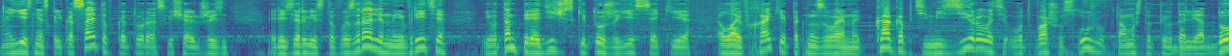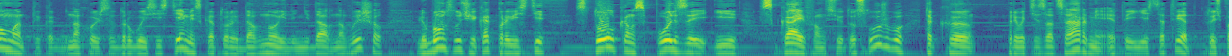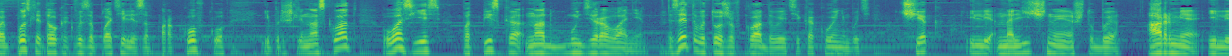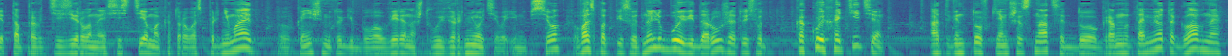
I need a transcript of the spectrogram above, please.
есть несколько сайтов, которые освещают жизнь резервистов в Израиле на иврите. И вот там периодически тоже есть всякие лайфхаки, так называемые, как оптимизировать вот вашу службу, потому что ты вдали от дома, ты как бы находишься в другой системе, с которой давно или недавно вышел. В любом случае, как провести с толком, с пользой и с кайфом всю эту службу. Так э, приватизация армии, это и есть ответ. То есть после того, как вы заплатили за парковку и пришли на склад, у вас есть подписка на обмундирование. За это вы тоже вкладываете какой-нибудь чек или наличные, чтобы армия или та приватизированная система, которая вас принимает, в конечном итоге была уверена, что вы вернете им все. Вас подписывают на любой вид оружия, то есть вот какой хотите, от винтовки М16 до гранатомета, главное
